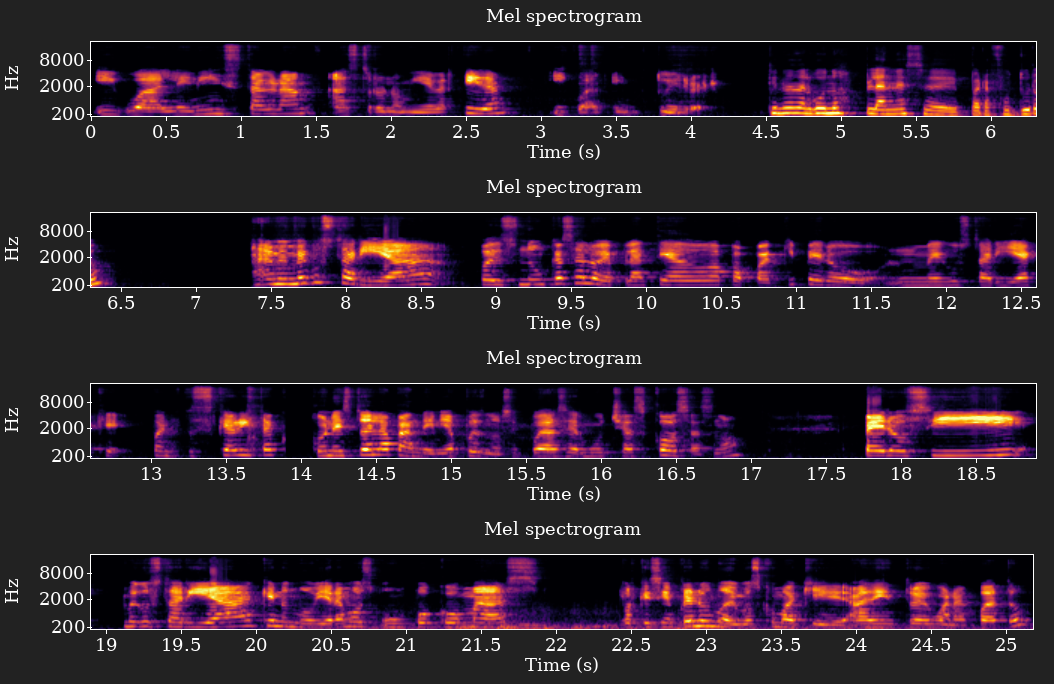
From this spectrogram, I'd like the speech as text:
igual en Instagram Astronomía Divertida, igual en Twitter. ¿Tienen algunos planes eh, para futuro? A mí me gustaría, pues nunca se lo he planteado a Papaki, pero me gustaría que, bueno, pues es que ahorita con esto de la pandemia, pues no se puede hacer muchas cosas, ¿no? Pero sí me gustaría que nos moviéramos un poco más, porque siempre nos movemos como aquí adentro de Guanajuato,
